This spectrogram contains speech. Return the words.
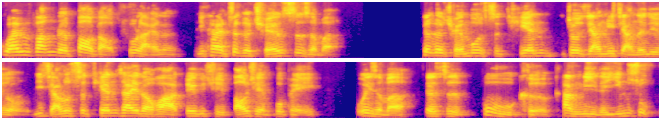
官方的报道出来了，你看这个全是什么？这个全部是天，就是讲你讲的那种。你假如是天灾的话，对不起，保险不赔。为什么？这是不可抗力的因素，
